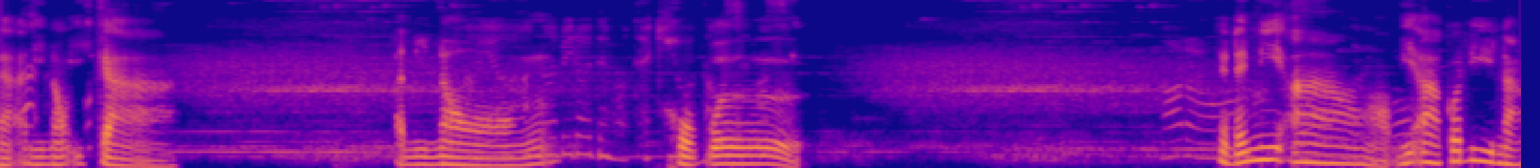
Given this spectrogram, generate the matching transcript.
นะ อันนี้น้องอีกา อันนี้น้องโคเวอร์อยากได้มีอาร์มีอาร์ก็ดีนะ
